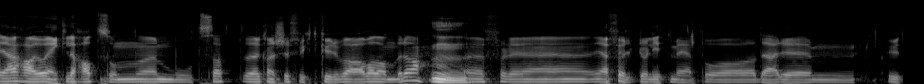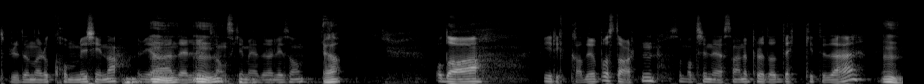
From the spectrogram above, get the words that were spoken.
jeg har jo egentlig hatt sånn eh, motsatt eh, kanskje fruktkurve av alle andre. da. Mm. Eh, For jeg fulgte jo litt med på det her um, utbruddet når det kom i Kina, Vi er en del Mm, mm. utenlandske medier og litt sånn. Ja. Og da virka det jo på starten som at kineserne prøvde å dekke til det her. Mm.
